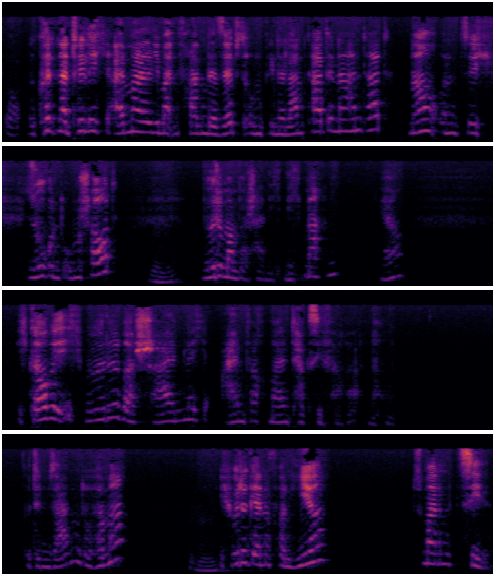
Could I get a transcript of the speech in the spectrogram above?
So, wir könnten natürlich einmal jemanden fragen, der selbst irgendwie eine Landkarte in der Hand hat ne, und sich suchend umschaut. Mhm. Würde man wahrscheinlich nicht machen. Ja. Ich glaube, ich würde wahrscheinlich einfach mal einen Taxifahrer anhauen. Würde ihm sagen, du hör mal, mhm. ich würde gerne von hier zu meinem Ziel.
